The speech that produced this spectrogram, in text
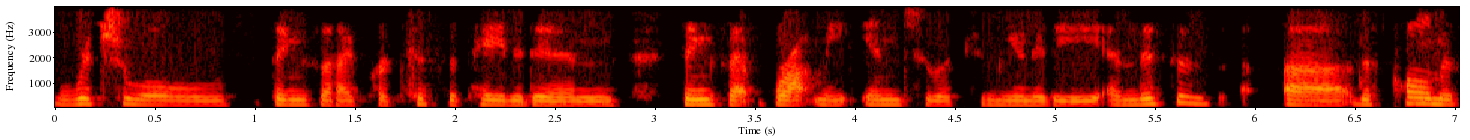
rituals, things that I participated in, things that brought me into a community. And this is uh, this poem is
